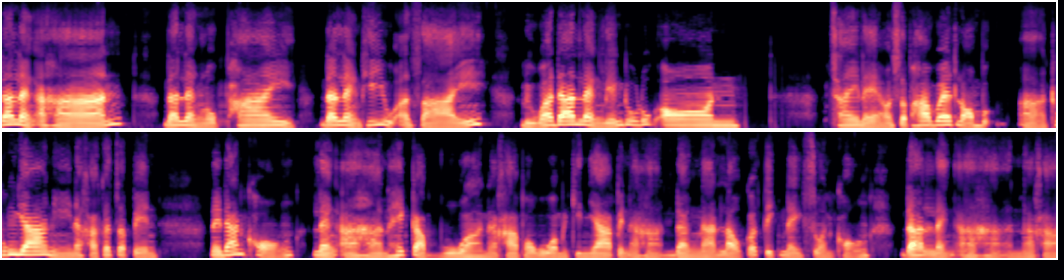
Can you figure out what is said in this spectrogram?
ด้านแหล่งอาหาร ด้านแหล่งหลบภัย ด้านแหล่งที่อยู่อาศัย หรือว่าด้านแหล่งเลี้ยงดูลูกอ่อน ใช่แล้ว สภาพแวดล้อม บ อ่า ทุ่งหญ้านี้นะคะ ก็จะเป็นในด้านของแหล่งอาหารให้กับวัวนะคะ เพราะวัวมันกินหญ้าเป็นอาหาร ดังนั้นเราก็ติ๊กในส่วนของด้านแหล่งอาหารนะคะ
